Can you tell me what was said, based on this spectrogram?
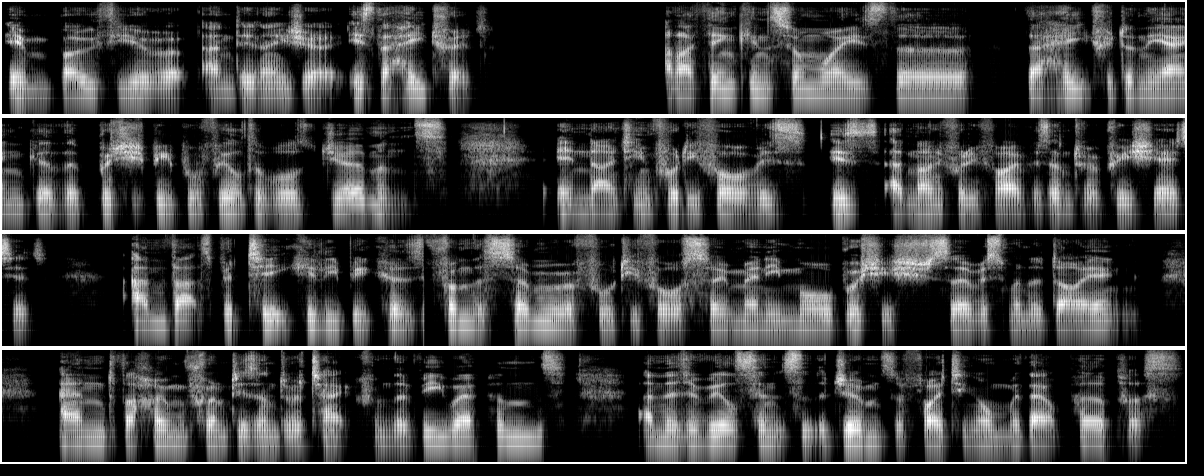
in both Europe and in Asia is the hatred. And I think in some ways the the hatred and the anger that British people feel towards Germans in 1944 is is and 1945 is underappreciated. And that's particularly because from the summer of 44, so many more British servicemen are dying, and the home front is under attack from the V weapons, and there's a real sense that the Germans are fighting on without purpose.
